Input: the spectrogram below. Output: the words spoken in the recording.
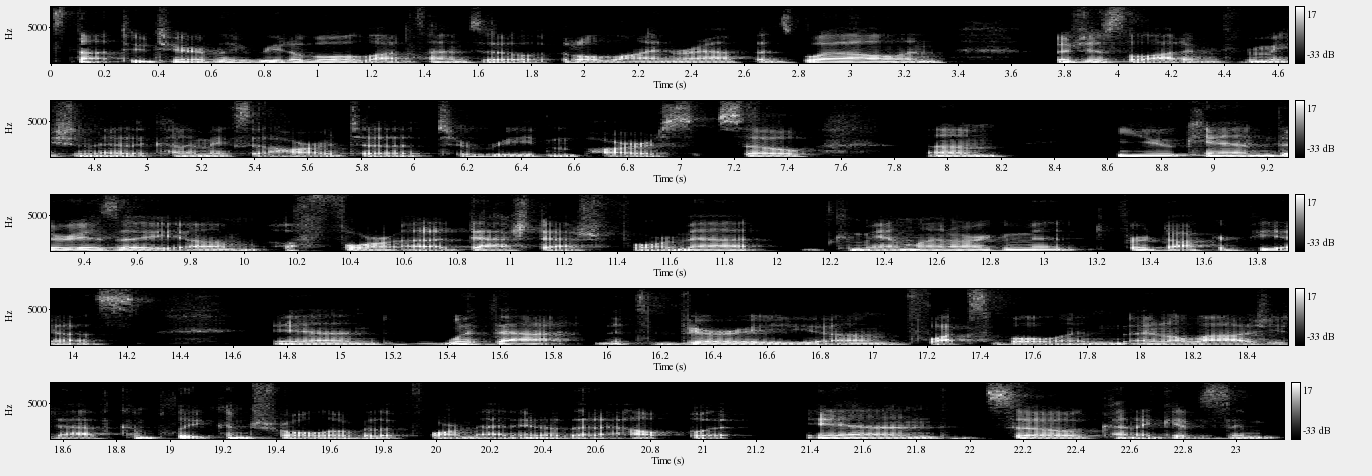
it's not too terribly readable. A lot of times it'll, it'll line wrap as well, and there's just a lot of information there that kind of makes it hard to to read and parse. So, um, you can there is a um, a, for, a dash dash format command line argument for Docker PS, and with that, it's very um, flexible and, and allows you to have complete control over the formatting of that output. And so kind of gives them,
